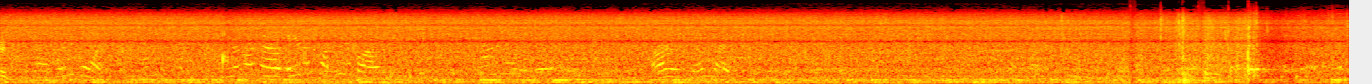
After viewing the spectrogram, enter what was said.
Okay. No, no, no. Even some people. I heard no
